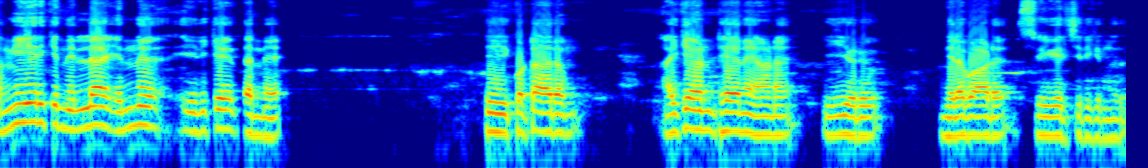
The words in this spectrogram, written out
അംഗീകരിക്കുന്നില്ല എന്ന് ഇരിക്കെ തന്നെ ഈ കൊട്ടാരം ഐക്യകണ്ഠേനയാണ് ഈ ഒരു നിലപാട് സ്വീകരിച്ചിരിക്കുന്നത്.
